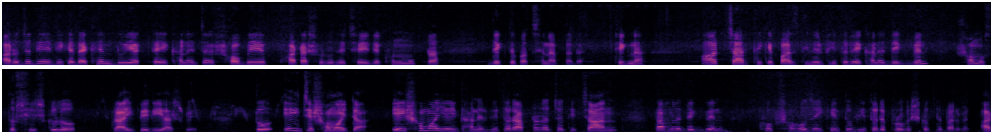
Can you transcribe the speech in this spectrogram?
আরও যদি এইদিকে দেখেন, দুই একটা এখানে যা সবে ফাটা শুরু হয়েছে, এই দেখুন মুখটা, দেখতে পাচ্ছেন আপনারা, ঠিক না? আর চার থেকে পাঁচ দিনের ভিতরে এখানে দেখবেন সমস্ত শীষগুলো প্রায় বেরিয়ে আসবে। তো এই যে সময়টা, এই সময় এই ধানের ভিতরে আপনারা যদি চান, তাহলে দেখবেন খুব সহজেই কিন্তু ভিতরে প্রবেশ করতে পারবেন। আর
